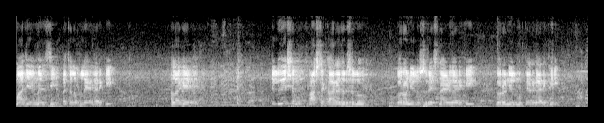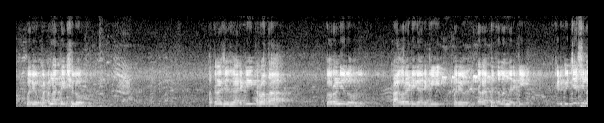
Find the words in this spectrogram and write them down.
మాజీ ఎమ్మెల్సీ బచ్చల పుల్లయ్య గారికి అలాగే తెలుగుదేశం రాష్ట్ర కార్యదర్శులు గౌరవనీయులు సురేష్ నాయుడు గారికి గౌరవనీయులు ముక్తార్ గారికి మరియు పట్టణాధ్యక్షులు పట్టణాధ్యక్షులు గారికి తర్వాత గౌరవనీయులు రాఘవరెడ్డి గారికి మరియు ఇతర పెద్దలందరికీ ఇక్కడికి విచ్చేసిన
